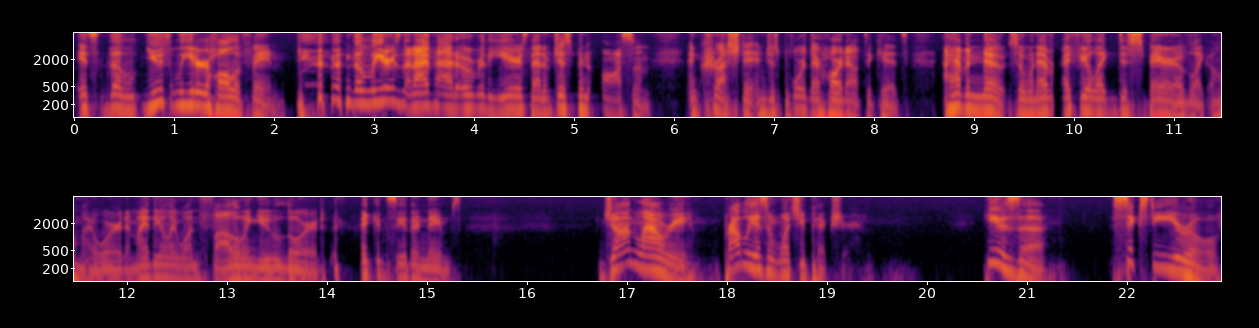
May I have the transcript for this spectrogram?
It's the Youth Leader Hall of Fame. the leaders that I've had over the years that have just been awesome and crushed it and just poured their heart out to kids. I have a note, so whenever I feel like despair of like, oh my word, am I the only one following you, Lord? I can see their names. John Lowry probably isn't what you picture. He was a 60 year old,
